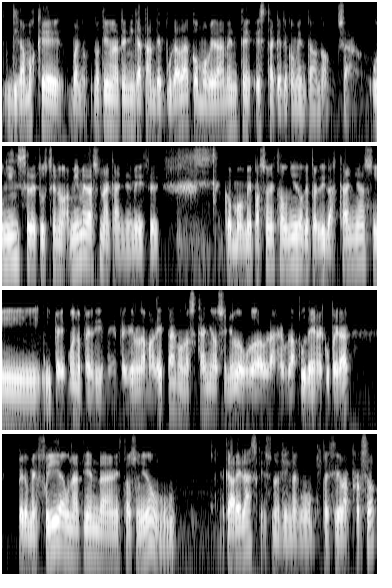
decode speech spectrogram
digamos que, bueno, no tiene una técnica tan depurada como verdaderamente esta que te he comentado, ¿no? O sea, un inse de tusteno, a mí me das una caña y me dice, como me pasó en Estados Unidos que perdí las cañas y, bueno, perdí, me perdieron la maleta con las cañas, señor, luego la, la pude recuperar, pero me fui a una tienda en Estados Unidos, Cabelas, que es una tienda como especie de pro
